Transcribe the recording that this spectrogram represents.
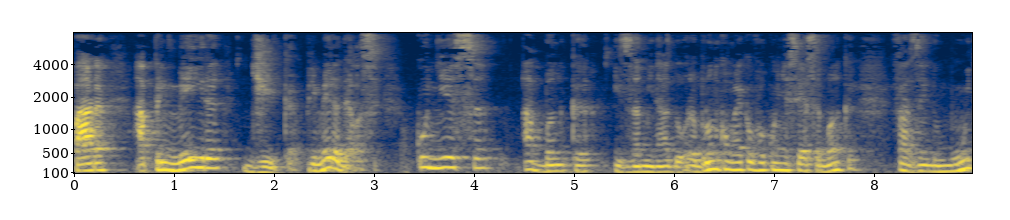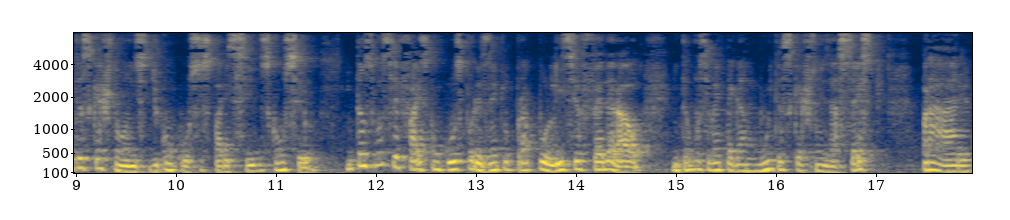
para a primeira dica. Primeira delas, conheça a banca examinadora. Bruno, como é que eu vou conhecer essa banca? fazendo muitas questões de concursos parecidos com o seu. Então, se você faz concurso, por exemplo, para a Polícia Federal, então você vai pegar muitas questões da CESP para a área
